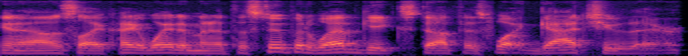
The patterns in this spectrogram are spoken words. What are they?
You know, it's like, hey, wait a minute. The stupid web geek stuff is what got you there.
